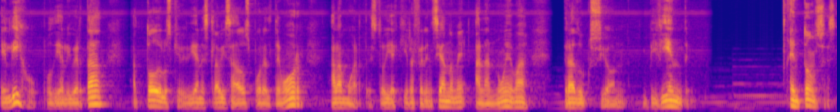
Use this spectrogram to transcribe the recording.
el Hijo podía libertar a todos los que vivían esclavizados por el temor a la muerte. Estoy aquí referenciándome a la nueva traducción viviente. Entonces,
